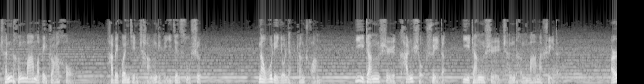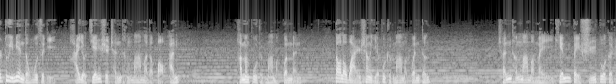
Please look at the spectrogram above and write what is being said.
陈腾妈妈被抓后，她被关进厂里的一间宿舍。那屋里有两张床，一张是看守睡的，一张是陈腾妈妈睡的。而对面的屋子里还有监视陈腾妈妈的保安。他们不准妈妈关门，到了晚上也不准妈妈关灯。陈腾妈妈每天被十多个人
